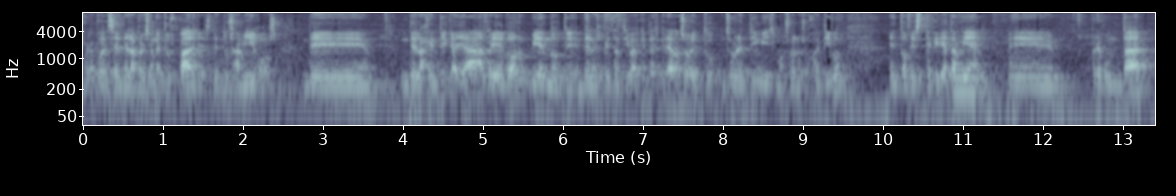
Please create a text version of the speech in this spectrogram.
pues ya puede ser de la presión de tus padres, de tus amigos, de, de, la gente que haya alrededor viéndote, de las expectativas que te has creado sobre, tú, sobre ti mismo, sobre los objetivos. Entonces, te quería también eh, preguntar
